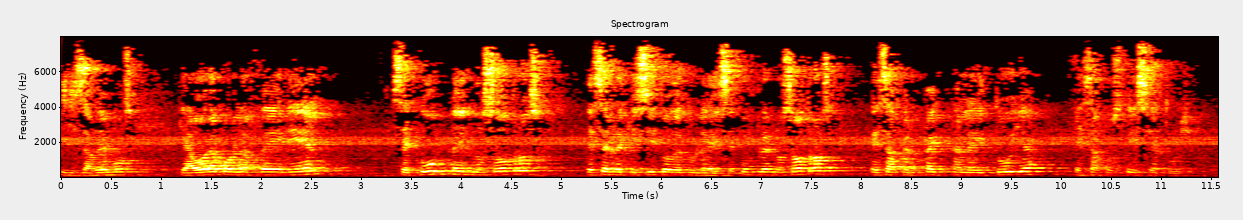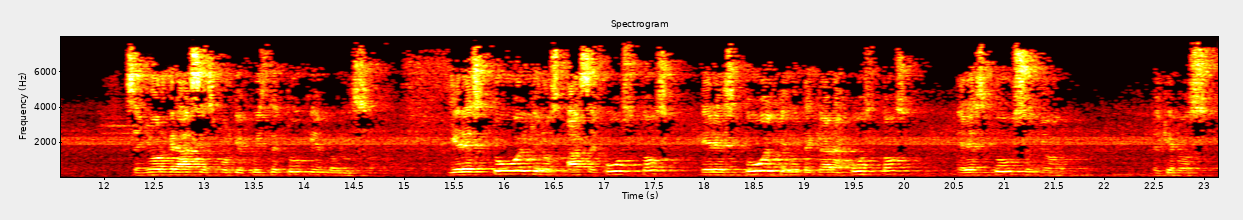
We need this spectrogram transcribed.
Y sabemos que ahora por la fe en Él se cumple en nosotros ese requisito de tu ley, se cumple en nosotros esa perfecta ley tuya, esa justicia tuya. Señor, gracias porque fuiste tú quien lo hizo. Y eres tú el que nos hace justos, eres tú el que nos declara justos, eres tú, Señor, el que nos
